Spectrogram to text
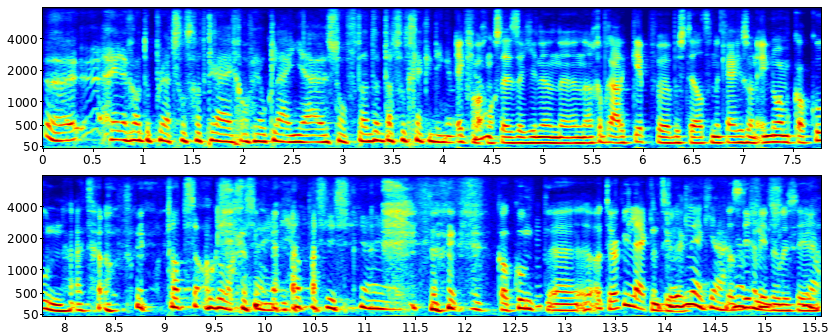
je hele grote pretzels gaat krijgen, of heel klein juist, of dat, dat, dat soort gekke dingen. Ik verwacht nog steeds dat je een, een gebraden kip bestelt. En dan krijg je zo'n enorme kalkoen uit de oven. Dat zou ook lachen zijn. Ja, precies. Ja, ja. kalkoen, oh, turkey leg natuurlijk. Tuurlijk, ja. Dat is die gaan introduceren.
